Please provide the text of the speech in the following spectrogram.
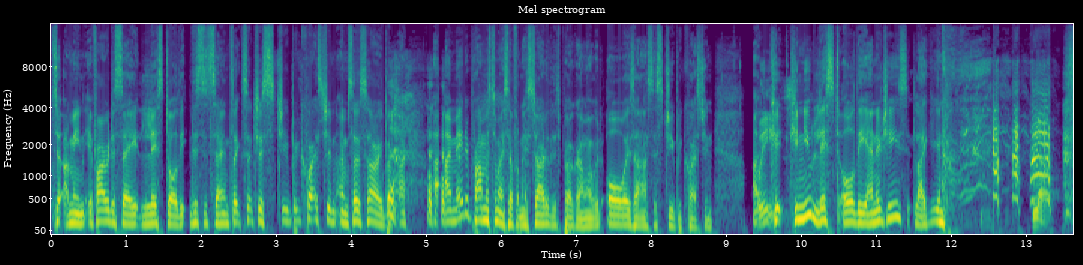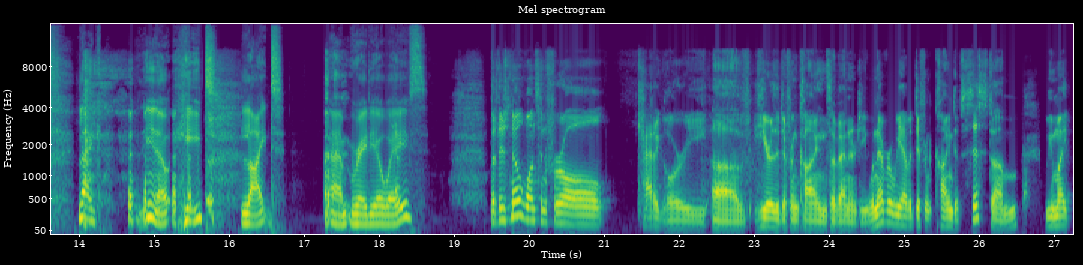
so, I mean, if I were to say list all the, this is, sounds like such a stupid question. I'm so sorry, but I, I, made a promise to myself when I started this program. I would always ask a stupid question. Uh, c- can you list all the energies? Like you know, no, like you know, heat, light, um, radio waves. Yeah. But there's no once and for all category of here are the different kinds of energy. Whenever we have a different kind of system, we might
